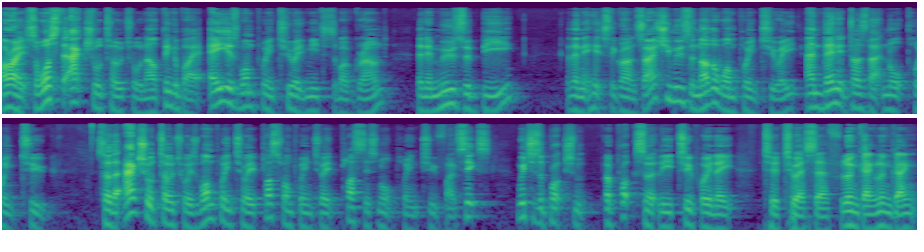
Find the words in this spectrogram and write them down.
All right, so what's the actual total? Now think about it. A is 1.28 meters above ground. Then it moves with B, and then it hits the ground. So it actually moves another 1.28, and then it does that 0.2. So the actual total is 1.28 plus 1.28 plus this 0.256, which is approxim approximately 2.8 to 2SF. Lungang, Lungang.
